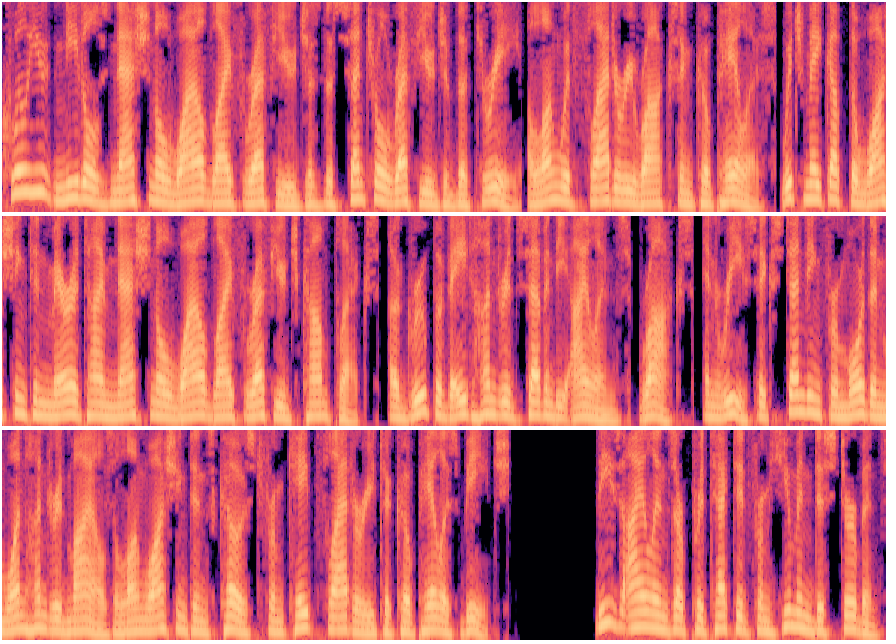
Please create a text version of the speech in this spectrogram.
Quileute Needles National Wildlife Refuge is the central refuge of the three along with Flattery Rocks and Copalis which make up the Washington Maritime National Wildlife Refuge Complex, a group of 870 islands, rocks, and reefs extending for more than 100 miles along Washington's coast from Cape Flattery to Copalis Beach. These islands are protected from human disturbance,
